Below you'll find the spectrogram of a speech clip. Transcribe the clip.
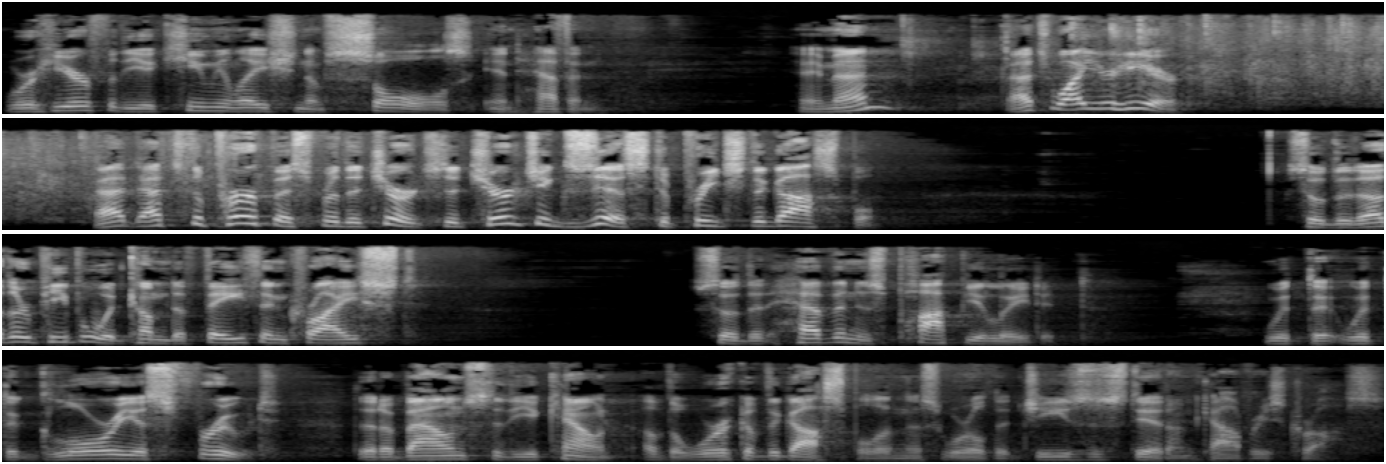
We're here for the accumulation of souls in heaven. Amen? That's why you're here. That, that's the purpose for the church. The church exists to preach the gospel so that other people would come to faith in Christ, so that heaven is populated with the, with the glorious fruit that abounds to the account of the work of the gospel in this world that Jesus did on Calvary's cross.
